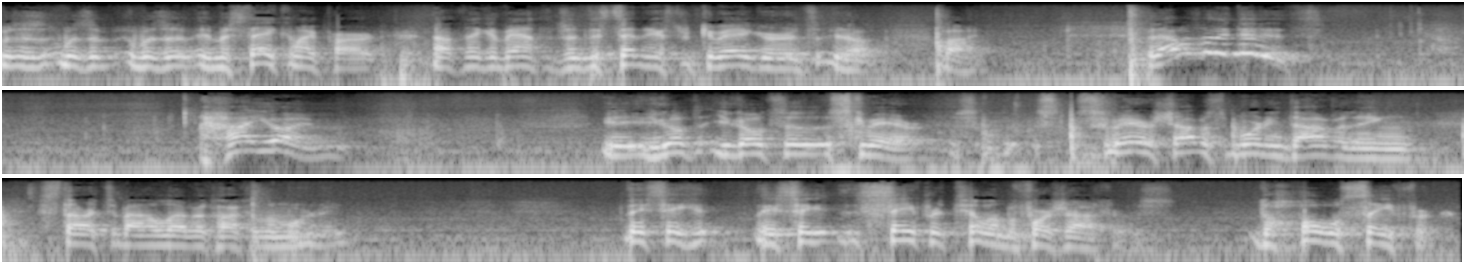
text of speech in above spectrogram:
was a, was a, was a mistake on my part, not to take advantage of the standing extra kiveger. You know, fine. But that was what they did it. Hayoim. You go to, you go to Skver. Skver Shabbos morning davening starts about eleven o'clock in the morning. They say they say Sefer Tillim before Shacharis. The whole Sefer.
